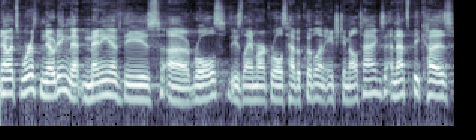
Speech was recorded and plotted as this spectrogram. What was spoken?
Now, it's worth noting that many of these uh, roles, these landmark roles, have equivalent HTML tags, and that's because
